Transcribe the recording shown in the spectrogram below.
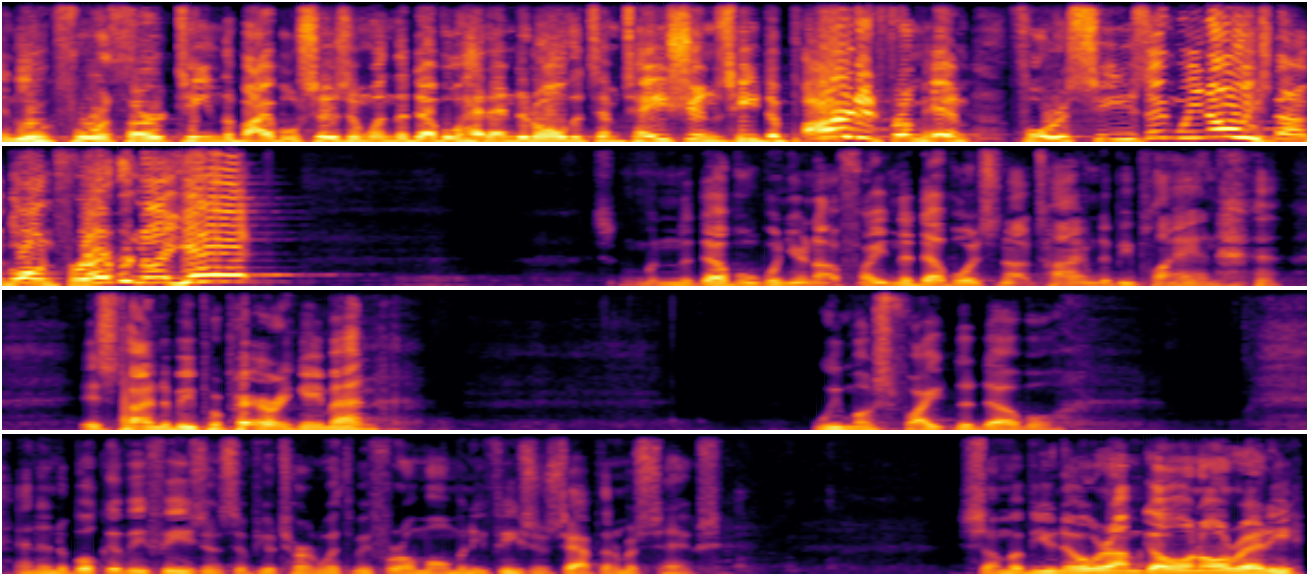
In Luke 4:13 the Bible says and when the devil had ended all the temptations he departed from him for a season. We know he's not gone forever, not yet. When the devil when you're not fighting the devil, it's not time to be playing. it's time to be preparing. Amen. We must fight the devil. And in the book of Ephesians, if you turn with me for a moment, Ephesians chapter number 6. Some of you know where I'm going already.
